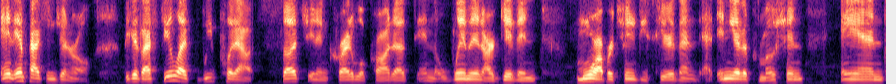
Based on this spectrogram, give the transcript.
and impact in general because I feel like we put out such an incredible product and the women are given more opportunities here than at any other promotion. And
